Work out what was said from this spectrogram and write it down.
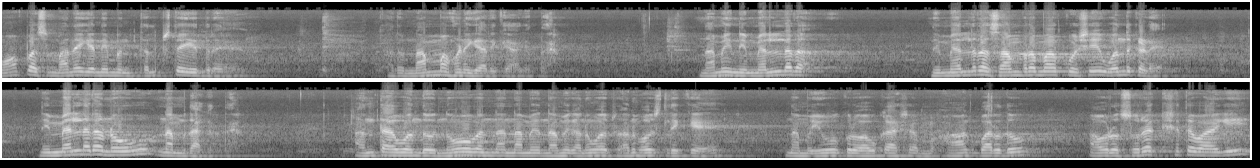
ವಾಪಸ್ ಮನೆಗೆ ನಿಮ್ಮನ್ನು ತಲುಪಿಸದೇ ಇದ್ದರೆ ಅದು ನಮ್ಮ ಹೊಣೆಗಾರಿಕೆ ಆಗುತ್ತೆ. ನಮಗೆ ನಿಮ್ಮೆಲ್ಲರ ನಿಮ್ಮೆಲ್ಲರ ಸಂಭ್ರಮ, ಖುಷಿ ಒಂದು ಕಡೆ. ನಿಮ್ಮೆಲ್ಲರ ನೋವು ನಮ್ಮದಾಗುತ್ತೆ ಅಂಥ ಒಂದು ನೋವನ್ನು ನಮಗೆ ನಮಗೆ ಅನುಭವ ಅನುಭವಿಸ್ಲಿಕ್ಕೆ ನಮ್ಮ ಯುವಕರು ಅವಕಾಶ ಆಗಬಾರ್ದು. ಅವರು ಸುರಕ್ಷಿತವಾಗಿ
